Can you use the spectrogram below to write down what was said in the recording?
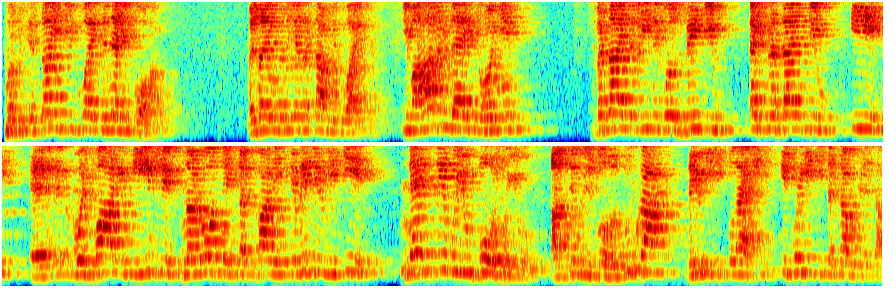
Про чудеса, які відбуваються не від Бога. Ми знаємо, що таке так само відбувається. І багато людей сьогодні звертаються до різних розбитів, екстрасенсів і е, мольфарів і інших народних так званих цілителів, які не силою Божою, а силою Злого Духа дають якісь полегші і творять якісь так само чудеса.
